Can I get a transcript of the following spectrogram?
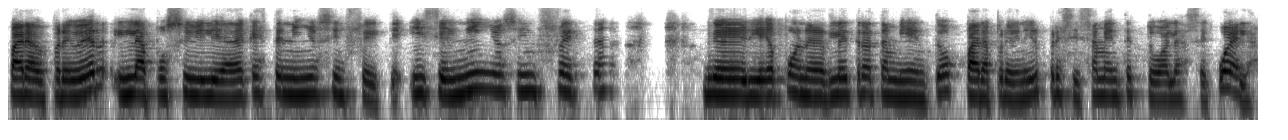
para prever la posibilidad de que este niño se infecte. Y si el niño se infecta, debería ponerle tratamiento para prevenir precisamente todas las secuelas.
